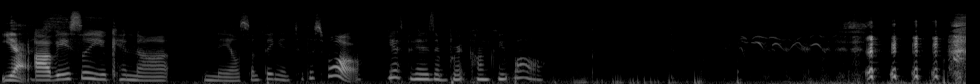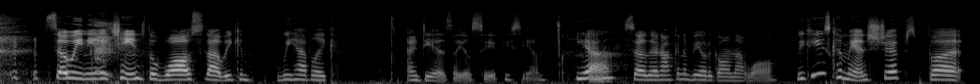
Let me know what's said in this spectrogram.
Yes. Obviously, you cannot nail something into this wall. Yes, because it's a brick concrete wall. So we need to change the wall so that we can we have like ideas that you'll see if you see them. Yeah. So they're not going to be able to go on that wall. We could use command strips, but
